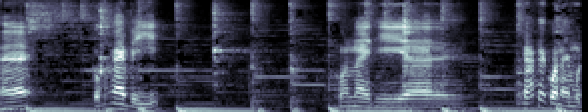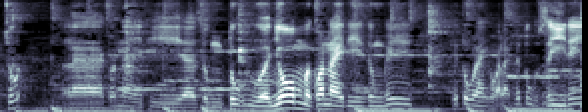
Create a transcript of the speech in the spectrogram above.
Đấy. cũng hai vỉ. Con này thì uh, khác cái con này một chút. Là con này thì uh, dùng tụ nhôm mà con này thì dùng cái cái tụ này gọi là cái tụ gì đấy.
